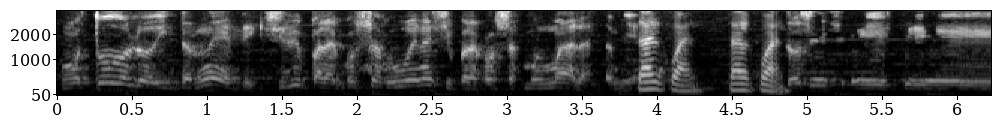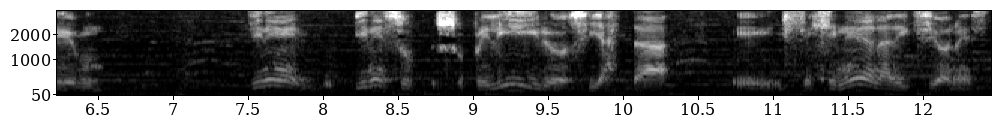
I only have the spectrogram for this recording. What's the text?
como todo lo de internet, sirve para cosas buenas y para cosas muy malas también. Tal cual, tal cual. Entonces, este, tiene, tiene sus, sus peligros y hasta eh, se generan adicciones.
